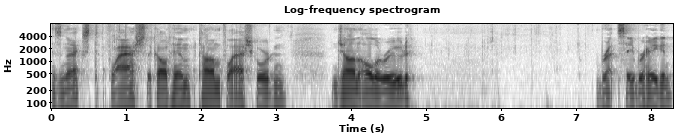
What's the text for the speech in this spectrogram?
is next. Flash, they called him. Tom Flash Gordon. John Olerud. Bret Saberhagen.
